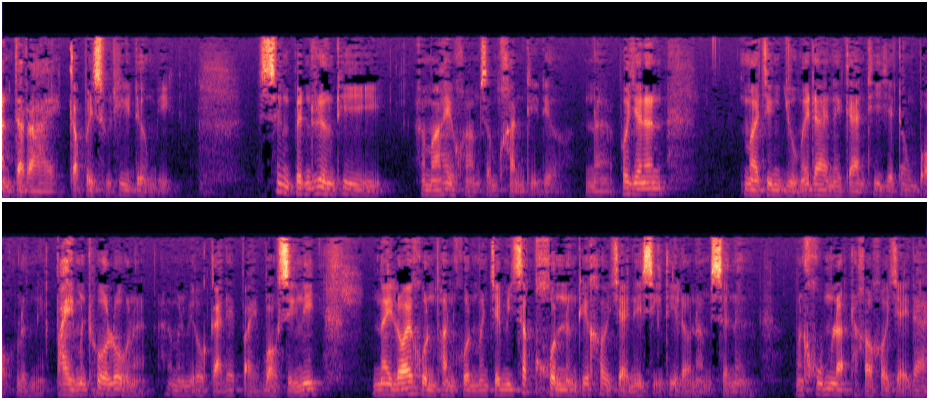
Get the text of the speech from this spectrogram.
อันตรายกลับไปสู่ที่เดิมอีก ซึ่งเป็นเรื่องที่ามาให้ความสำคัญทีเดียวนะ เพราะฉะนั้นมาจึงอยู่ไม่ได้ในการที่จะต้องบอกเรื่องนี้ไปมันทั่วโลกนะถ้ามันมีโอกาสได้ไปบอกสิ่งนี้ ในร้อยคนพันคนมันจะมีสักคนหนึ่งที่เข้าใจในสิ่งที่เรานำเสนอ มันคุ้มละถ้าเขาเข้าใจได้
